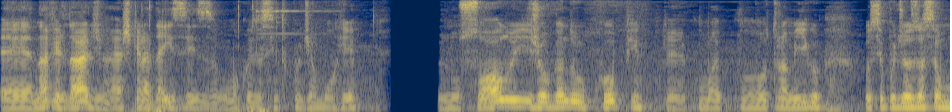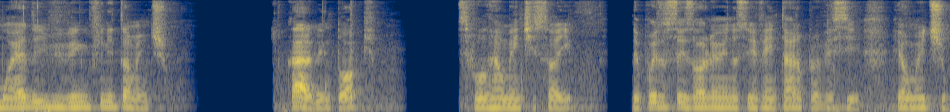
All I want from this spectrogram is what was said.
É, na verdade, acho que era 10 vezes, alguma coisa assim, tu podia morrer no solo e jogando Coop, que é com, uma, com outro amigo, você podia usar essa moeda e viver infinitamente. Cara, bem top. Se for realmente isso aí. Depois vocês olham aí no seu inventário para ver se realmente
